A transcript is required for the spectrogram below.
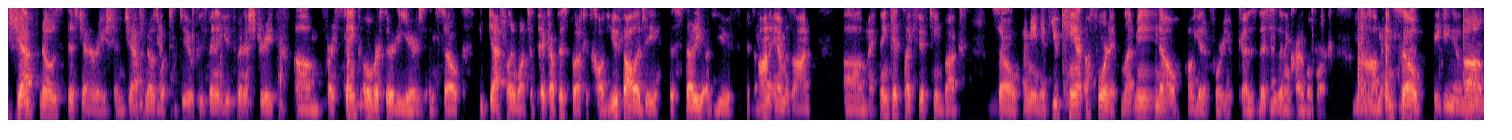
Jeff knows this generation. Jeff knows what to do. He's been in youth ministry um, for I think over 30 years, and so you definitely want to pick up this book. It's called Youthology: The Study of Youth. It's on Amazon. Um, I think it's like 15 bucks. So, I mean, if you can't afford it, let me know. I'll get it for you because this is an incredible book. Um, and so, speaking of um,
